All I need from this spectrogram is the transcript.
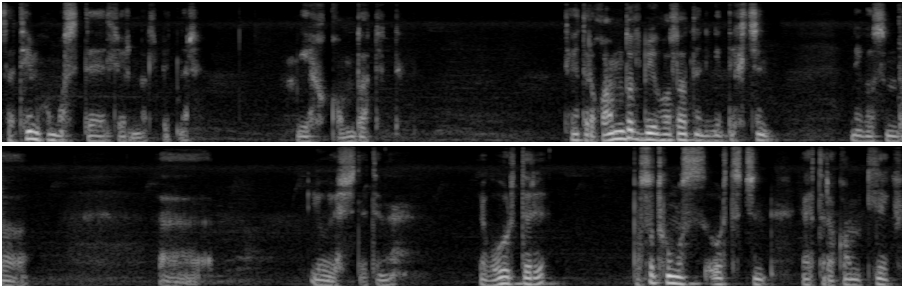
За тийм хүмүүстэй л ер нь бол бид нар их гомдоод байдаг. Тэгээд тэр гомдол бий болоод байна гэдэг чинь нэг өсөндөө юу яа штэ тийм ээ. Яг өөр дээр бусад хүмүүс өөрт чинь яг тэр гомдлыг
